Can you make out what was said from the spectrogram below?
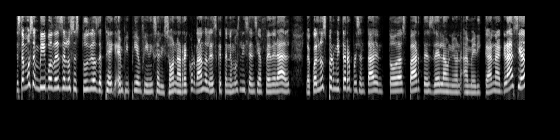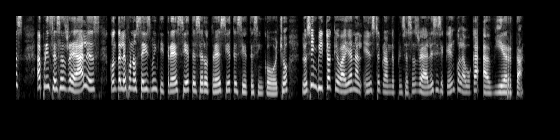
Estamos en vivo desde los estudios de PEG MPP en Phoenix, Arizona, recordándoles que tenemos licencia federal, la cual nos permite representar en todas partes de la Unión Americana. Gracias a Princesas Reales con teléfono 623-703-7758. Los invito a que vayan al Instagram de Princesas Reales y se queden con la boca abierta.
